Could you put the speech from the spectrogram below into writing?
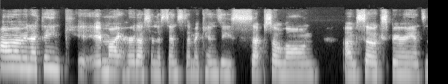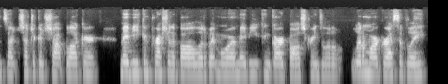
I mean, I think it might hurt us in the sense that Mackenzie's so, so long, um, so experienced, and such such a good shot blocker maybe you can pressure the ball a little bit more. Maybe you can guard ball screens a little little more aggressively,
